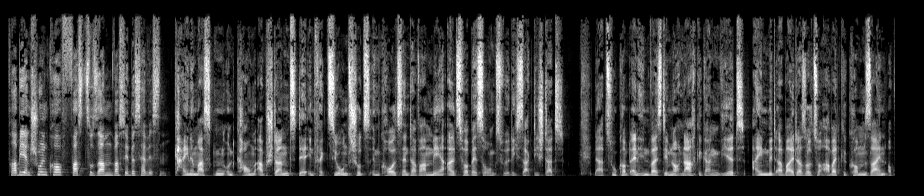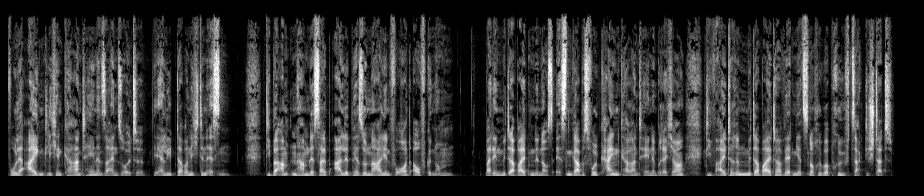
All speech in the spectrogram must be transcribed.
Fabian Schulenkow fasst zusammen, was wir bisher wissen. Keine Masken und kaum Abstand. Der Infektionsschutz im Callcenter war mehr als verbesserungswürdig, sagt die Stadt. Dazu kommt ein Hinweis, dem noch nachgegangen wird. Ein Mitarbeiter soll zur Arbeit gekommen sein, obwohl er eigentlich in Quarantäne sein sollte. Der lebt aber nicht in Essen. Die Beamten haben deshalb alle Personalien vor Ort aufgenommen. Bei den Mitarbeitenden aus Essen gab es wohl keinen Quarantänebrecher. Die weiteren Mitarbeiter werden jetzt noch überprüft, sagt die Stadt.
